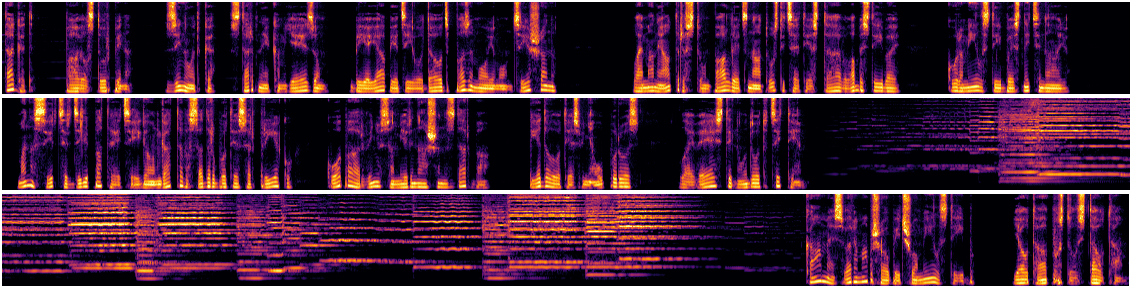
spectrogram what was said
Tagad Pāvils turpina, zinot, ka starpniekam Jēzum bija jāpiedzīvo daudz pazemojumu un ciešanu, lai mani atrastu un pārliecinātu uzticēties tēva labestībai, kura mīlestību es nicināju. Mana sirds ir dziļi pateicīga un gatava sadarboties ar prieku kopā ar viņu samierināšanas darbā, piedaloties viņa upuros, lai vēsti nodotu citiem. Kā mēs varam apšaubīt šo mīlestību, jautā apustulis tautām,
